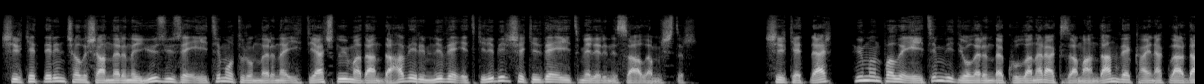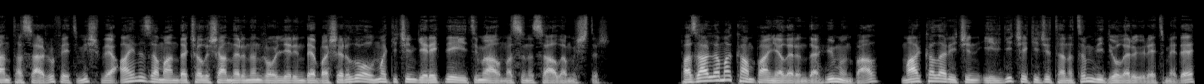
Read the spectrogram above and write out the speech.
şirketlerin çalışanlarını yüz yüze eğitim oturumlarına ihtiyaç duymadan daha verimli ve etkili bir şekilde eğitmelerini sağlamıştır. Şirketler, HumanPal'ı eğitim videolarında kullanarak zamandan ve kaynaklardan tasarruf etmiş ve aynı zamanda çalışanlarının rollerinde başarılı olmak için gerekli eğitimi almasını sağlamıştır. Pazarlama kampanyalarında HumanPal, markalar için ilgi çekici tanıtım videoları üretmede,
